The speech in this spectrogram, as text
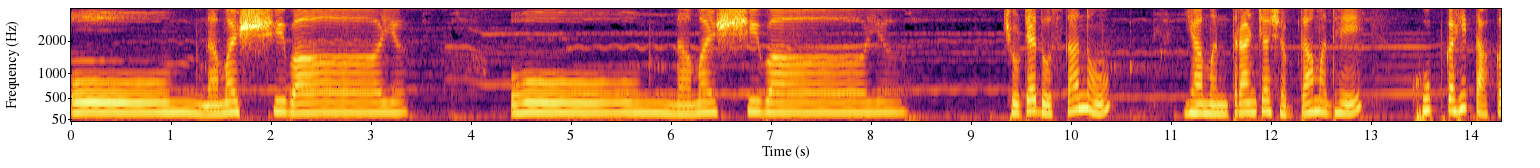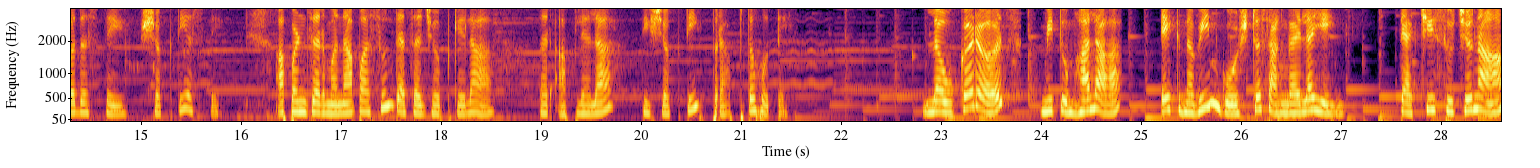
ओम नम शिवाय। ओम नम शिवाय। छोट्या दोस्तांनो ह्या मंत्रांच्या शब्दामध्ये खूप काही ताकद असते शक्ती असते. आपण जर मनापासून त्याचा जप केला तर आपल्याला ती शक्ती प्राप्त होते. लवकरच मी तुम्हाला एक नवीन गोष्ट सांगायला येईन. त्याची सूचना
